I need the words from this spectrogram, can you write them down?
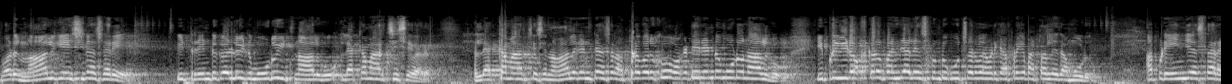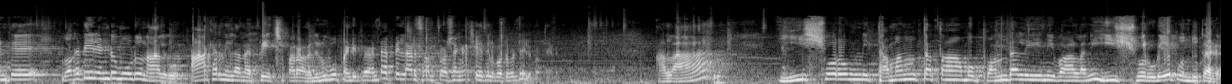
వాడు నాలుగేసినా సరే ఇటు రెండు కళ్ళు ఇటు మూడు ఇటు నాలుగు. లెక్క మార్చేసేవారు. లెక్క మార్చేసి నాలుగు అంటే అసలు అప్పటి వరకు ఒకటి రెండు మూడు నాలుగు. ఇప్పుడు వీడు ఒక్కడు పందాలు వేసుకుంటూ కూర్చోవడం వాడికి అప్పటికి పట్టలేదు ఆ మూడు? అప్పుడు ఏం చేస్తారంటే ఒకటి రెండు మూడు నాలుగు. ఆఖరిని ఇలా నప్పేచ్చు పర్వాలేదు. నువ్వు పండిపోయావంటే ఆ పిల్లాడు సంతోషంగా చేతులు పట్టుకుంటూ వెళ్ళిపోతాడు. అలా ఈశ్వరుణ్ణి తమంత తాము పొందలేని వాళ్ళని ఈశ్వరుడే పొందుతాడు.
